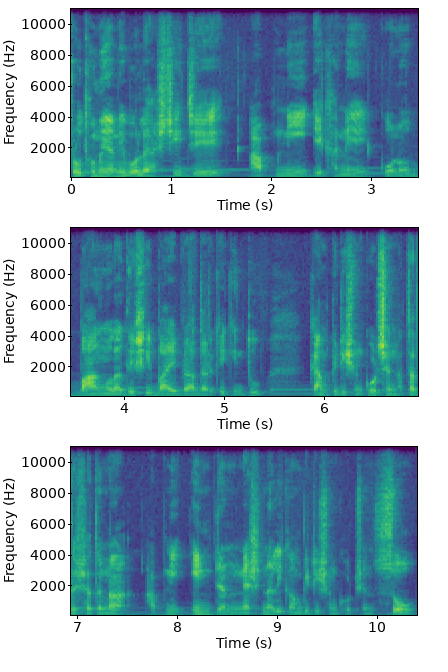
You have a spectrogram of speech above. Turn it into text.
প্রথমে আমি বলে আসছি যে আপনি এখানে কোনো বাংলাদেশি ভাই ব্রাদারকে কিন্তু কম্পিটিশন করছেন না। তাদের সাথে না, আপনি ইন্টারন্যাশনালি কম্পিটিশন করছেন। সো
